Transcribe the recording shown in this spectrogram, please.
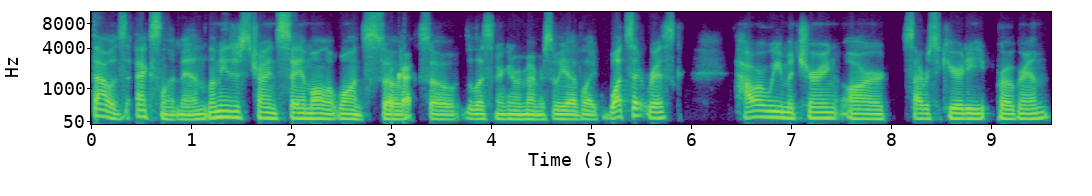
That was excellent, man. Let me just try and say them all at once, so Okay. so the listener can remember. So we have like what's at risk, how are we maturing our cybersecurity program?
